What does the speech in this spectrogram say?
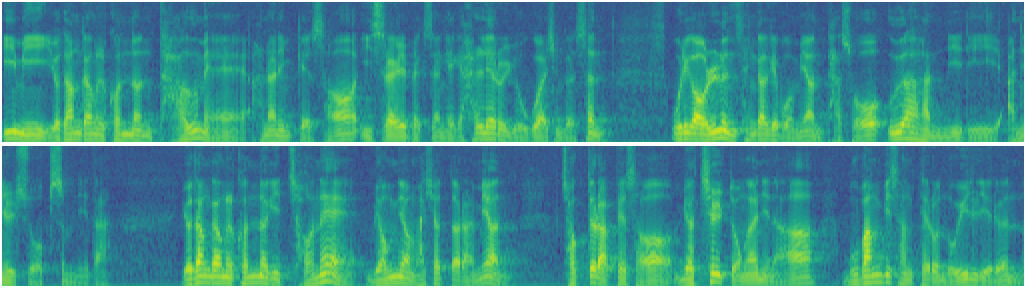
이미 요단강을 건넌 다음에 하나님께서 이스라엘 백성에게 할례를 요구하신 것은 우리가 얼른 생각해 보면 다소 의아한 일이 아닐 수 없습니다. 요단강을 건너기 전에 명령하셨더라면 적들 앞에서 며칠 동안이나 무방비 상태로 놓일 일은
